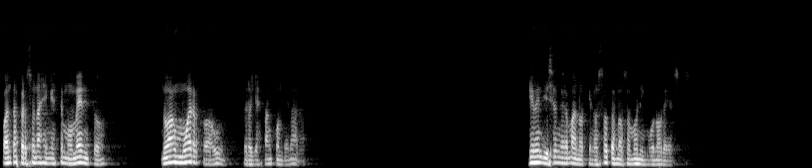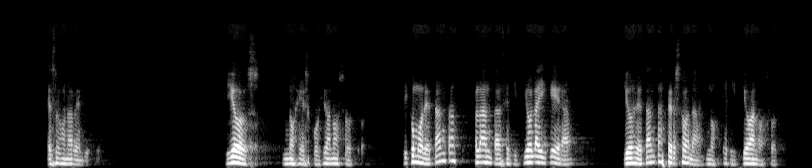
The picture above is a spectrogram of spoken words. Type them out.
¿Cuántas personas en este momento no han muerto aún? pero ya están condenados. Qué bendición, hermano, que nosotros no somos ninguno de esos. Eso es una bendición. Dios nos escogió a nosotros. Y como de tantas plantas eligió la higuera, Dios de tantas personas nos eligió a nosotros.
